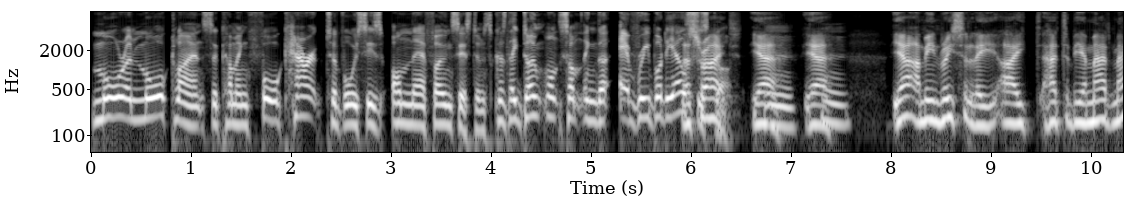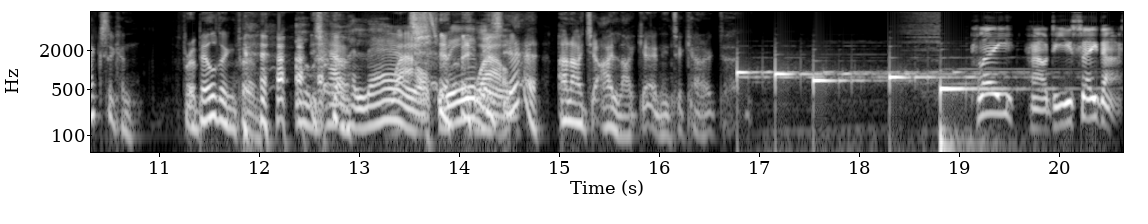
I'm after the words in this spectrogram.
more and more clients are coming for character voices on their phone systems because they don't want something that everybody else That's has right. got. Yeah, hmm. yeah, yeah. I mean, recently I had to be a mad Mexican for a building firm. Oh, how hilarious! Really? Wow. yeah, and I, I like getting into character. Play How Do You Say That?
